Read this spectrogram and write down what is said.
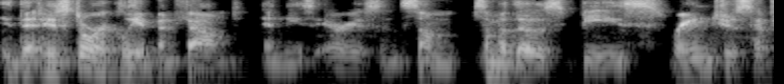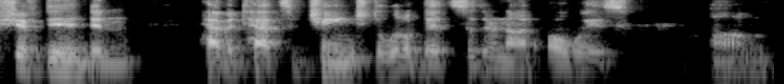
that historically have been found in these areas. And some, some of those bees ranges have shifted and habitats have changed a little bit. So they're not always um,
